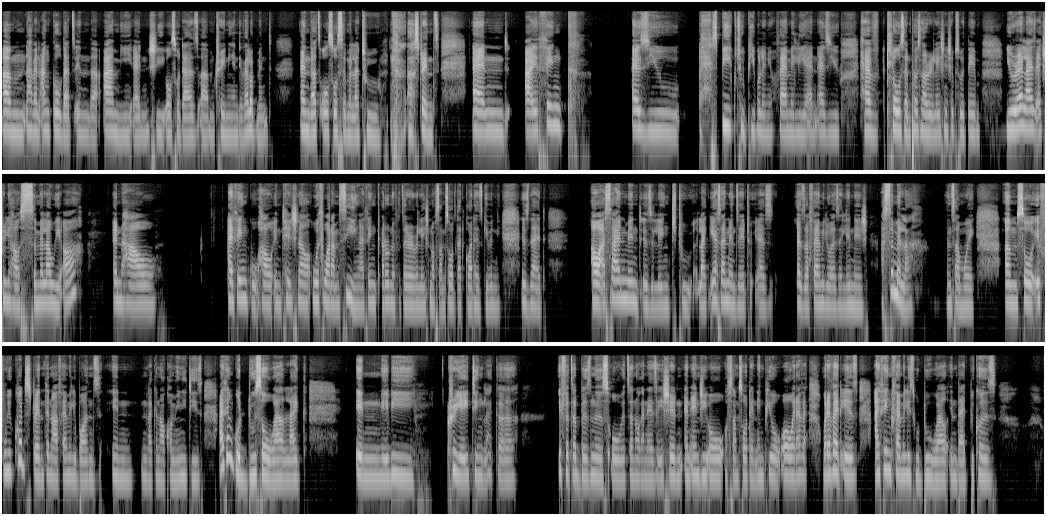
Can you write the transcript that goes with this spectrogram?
Um, I have an uncle that's in the army, and she also does um, training and development, and that's also similar to our strengths. And I think as you speak to people in your family and as you have close and personal relationships with them, you realize actually how similar we are and how I think how intentional with what I'm seeing. I think I don't know if it's a revelation of some sort that God has given me is that our assignment is linked to like assignments there to as as a family or as a lineage are similar in some way. Um, so if we could strengthen our family bonds in like in our communities, I think would do so well. Like in maybe creating like a if it's a business or it's an organization, an NGO of some sort, an NPO or whatever, whatever it is, I think families would do well in that because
